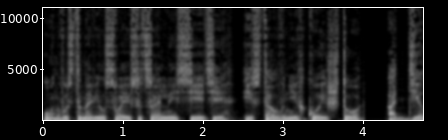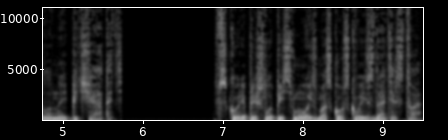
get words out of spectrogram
Он восстановил свои социальные сети и стал в них кое-что отделанная печатать. Вскоре пришло письмо из московского издательства.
